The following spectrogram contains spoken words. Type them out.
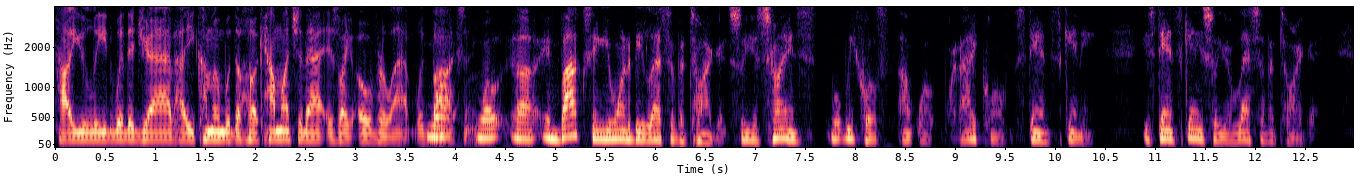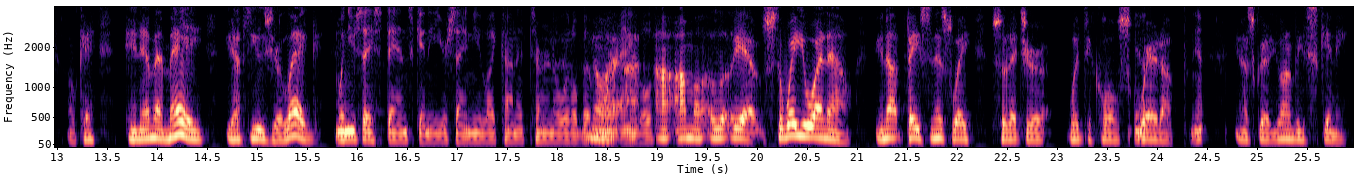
how you lead with a jab, how you come in with a hook, how much of that is like overlap with boxing? Well, uh, in boxing, you want to be less of a target. So you try and what we call, uh, well, what I call stand skinny. You stand skinny so you're less of a target. Okay. In MMA, you have to use your leg. when you say stand skinny, you're saying you like kind of turn a little bit No, more I, angled. I, I'm a, a little, yeah. It's the way you are now. You're not facing this way so that you're what they call squared up. Yep. You're not squared. You want to be skinny.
